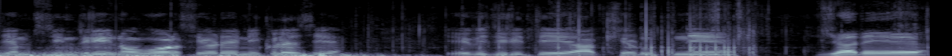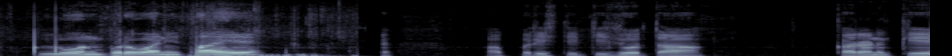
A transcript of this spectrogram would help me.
જેમ સિંધરીનો વળ શેડે નીકળે છે, એવી જ રીતે આ ખેડૂતને જ્યારે લોન ભરવાની થાય, આ પરિસ્થિતિ જોતા, કારણ કે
